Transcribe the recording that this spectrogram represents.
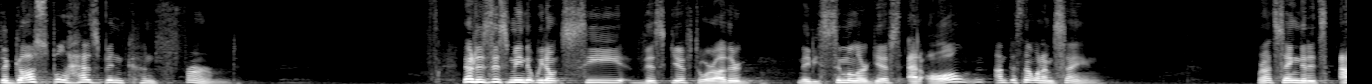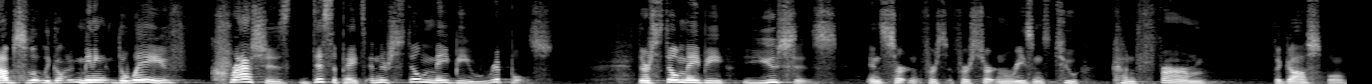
The gospel has been confirmed. Now, does this mean that we don't see this gift or other maybe similar gifts at all? that's not what I'm saying. We're not saying that it's absolutely going, meaning the wave crashes, dissipates, and there still may be ripples. There still may be uses in certain, for, for certain reasons to confirm the gospel.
